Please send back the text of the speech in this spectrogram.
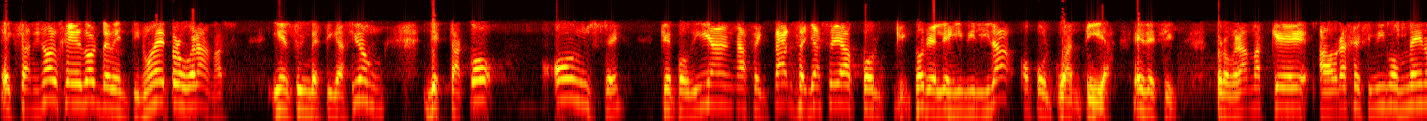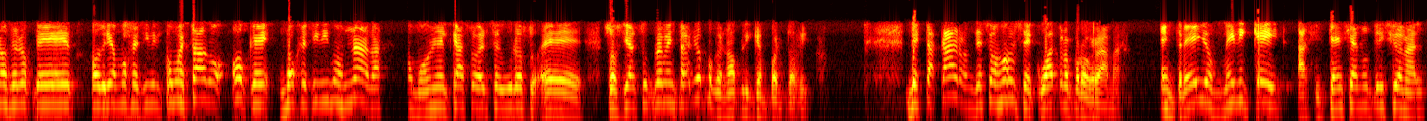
examinó alrededor de 29 programas y en su investigación destacó 11 que podían afectarse ya sea por, por elegibilidad o por cuantía. Es decir, programas que ahora recibimos menos de lo que podríamos recibir como Estado o que no recibimos nada, como en el caso del Seguro eh, Social Suplementario, porque no aplica en Puerto Rico. Destacaron de esos 11 cuatro programas, entre ellos Medicaid, asistencia nutricional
